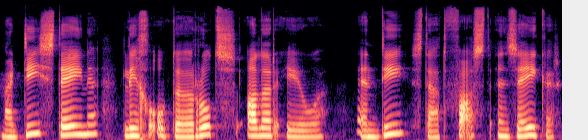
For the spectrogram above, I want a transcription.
Maar die stenen liggen op de rots aller eeuwen en die staat vast en zeker.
